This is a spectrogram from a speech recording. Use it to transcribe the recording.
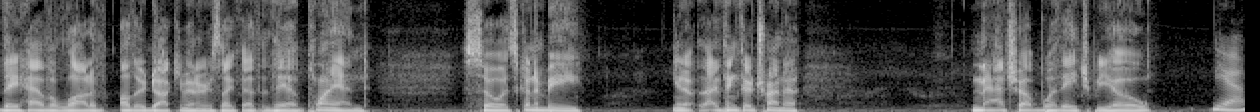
they have a lot of other documentaries like that that they have planned. So it's going to be, you know, I think they're trying to match up with HBO yeah.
